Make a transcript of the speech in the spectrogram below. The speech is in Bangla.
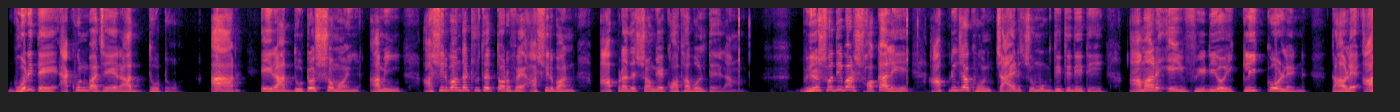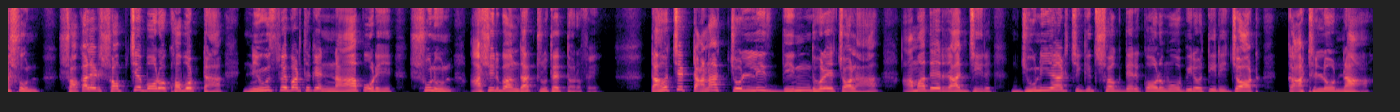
ঘড়িতে এখন বাজে রাত দুটো। আর এই রাত দুটোর সময় আমি আশীর্বাদ দ্য ট্রুথের তরফে আশীর্বাদ আপনাদের সঙ্গে কথা বলতে এলাম। বৃহস্পতিবার সকালে আপনি যখন চায়ের চুমুক দিতে দিতে আমার এই ভিডিওয় ক্লিক করলেন, তাহলে আসুন সকালের সবচেয়ে বড় খবরটা নিউজ পেপার থেকে না পড়ে শুনুন আশীর্বাদ দ্য ট্রুথের তরফে। তা হচ্ছে টানা চল্লিশ দিন ধরে চলা আমাদের রাজ্যের জুনিয়র চিকিৎসকদের কর্মবিরতির জট কাটল না।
